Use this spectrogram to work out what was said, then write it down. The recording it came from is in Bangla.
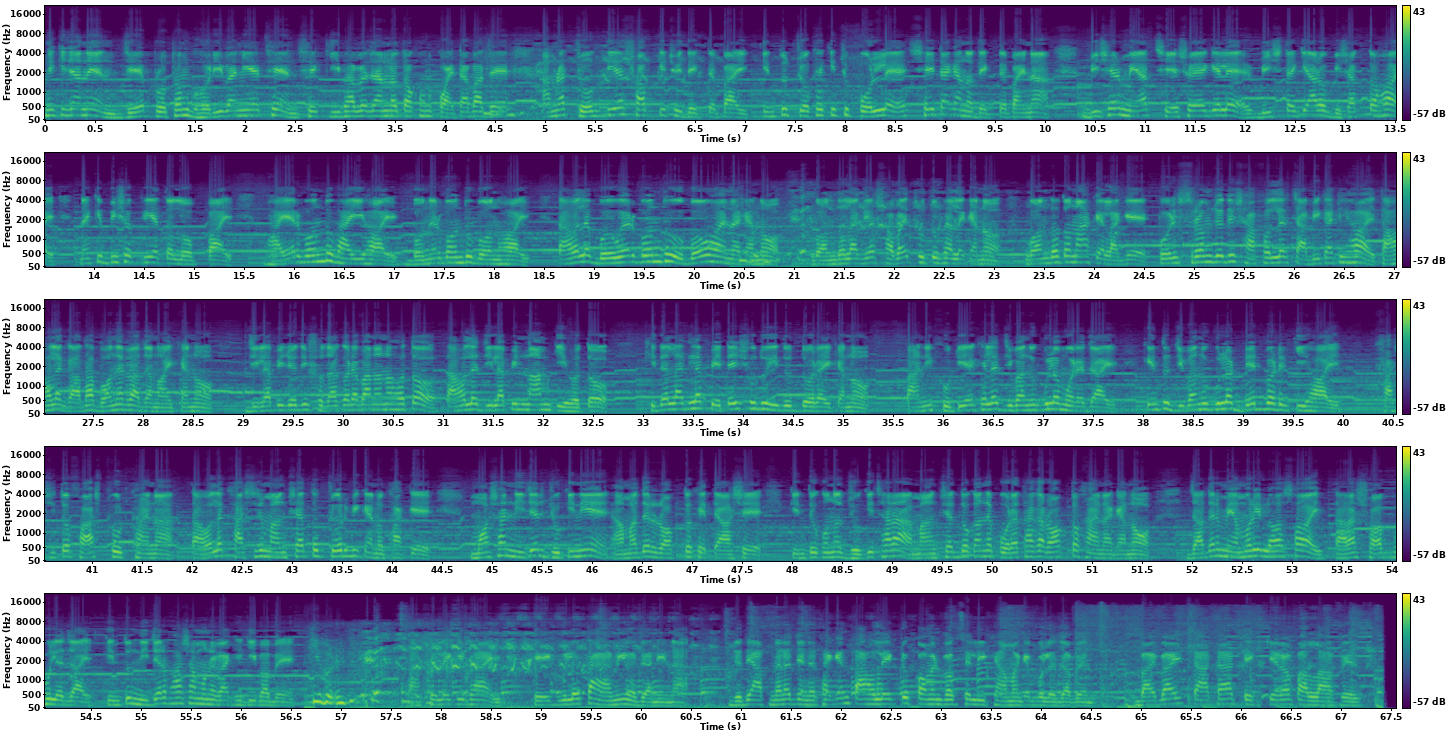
আপনি কি জানেন যে প্রথম ঘড়ি বানিয়েছেন সে কীভাবে জানলো তখন কয়টা বাজে? আমরা চোখ দিয়ে সব কিছুই দেখতে পাই, কিন্তু চোখে কিছু পড়লে সেইটা কেন দেখতে পাই না? বিষের মেয়াদ শেষ হয়ে গেলে বিষটা কি আরও বিষাক্ত হয়, নাকি বিষক্রিয়া তো লোপ পায়? ভাইয়ের বন্ধু ভাই হয়, বোনের বন্ধু বোন হয়। তাহলে বউয়ের বন্ধু বউ হয় না কেন? গন্ধ লাগলে সবাই থুতু ফেলে কেন? গন্ধ তো নাকে লাগে। পরিশ্রম যদি সাফল্যের চাবিকাঠি হয়, তাহলে গাধা বনের রাজা নয় কেন? জিলাপি যদি সোজা করে বানানো হতো, তাহলে জিলাপির নাম কি হতো? খিদে লাগলে পেটেই শুধু ইঁদুর দৌড়ায় কেন? পানি ফুটিয়ে খেলে জীবাণুগুলো মরে যায়, কিন্তু জীবাণুগুলোর ডেড বডির কি হয়? খাসি তো ফাস্ট ফুড খায় না। তাহলে খাসির মাংসে এত চর্বি কেন থাকে? মশা নিজের ঝুঁকি নিয়ে আমাদের রক্ত খেতে আসে। কিন্তু কোনো ঝুঁকি ছাড়া মাংসের দোকানে পড়ে থাকা রক্ত খায় না কেন? যাদের মেমোরি লস হয় তারা সব ভুলে যায়। কিন্তু নিজের ভাষা মনে রাখে কীভাবে? আসলে কি ভাই? এগুলো তো আমিও জানি না। যদি আপনারা জেনে থাকেন তাহলে একটু কমেন্ট বক্সে লিখে আমাকে বলে যাবেন। Bye bye ta ta take care of আল্লাহ হাফেজ।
